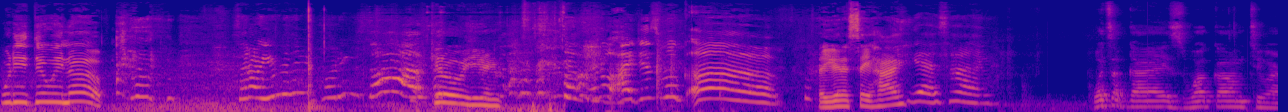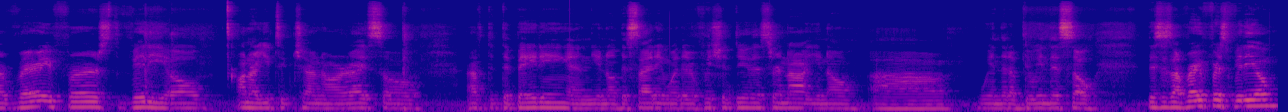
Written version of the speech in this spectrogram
What are you doing up? Said, are you really recording? Stop. Get over here. no, I just woke up. Are you gonna say hi? Yes, hi. What's up guys? Welcome to our very first video on our YouTube channel, alright? So after debating and you know deciding whether if we should do this or not, you know, uh, we ended up doing this. So this is our very first video.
